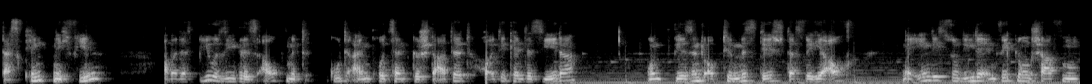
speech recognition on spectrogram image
Das klingt nicht viel, aber das Biosiegel ist auch mit gut 1% gestartet. Heute kennt es jeder. Und wir sind optimistisch, dass wir hier auch eine ähnlich solide Entwicklung schaffen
